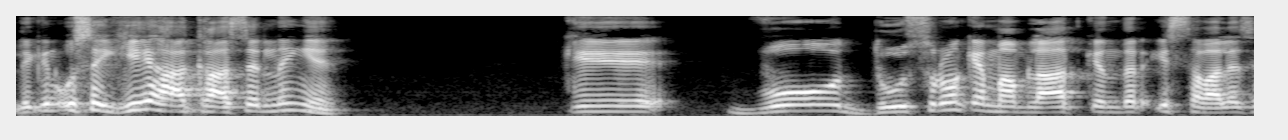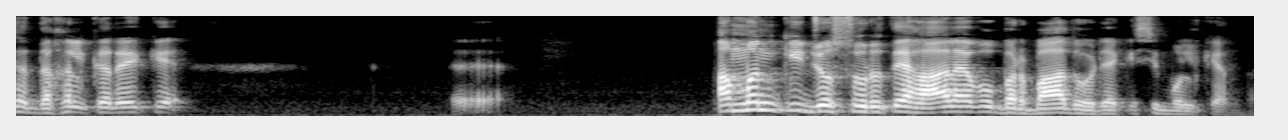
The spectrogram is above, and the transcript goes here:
لیکن اسے یہ حق حاصل نہیں ہے کہ وہ دوسروں کے معاملات کے اندر اس حوالے سے دخل کرے کہ امن کی جو صورت حال ہے وہ برباد ہو جائے کسی ملک کے اندر۔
